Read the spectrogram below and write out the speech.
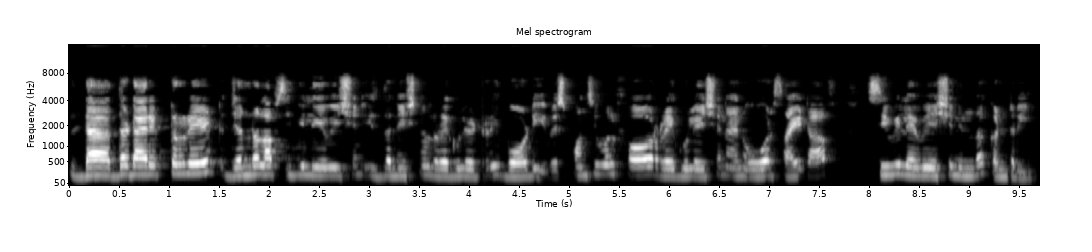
the, directorate general of civil aviation is the national regulatory body responsible for regulation and oversight of civil aviation in the country.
